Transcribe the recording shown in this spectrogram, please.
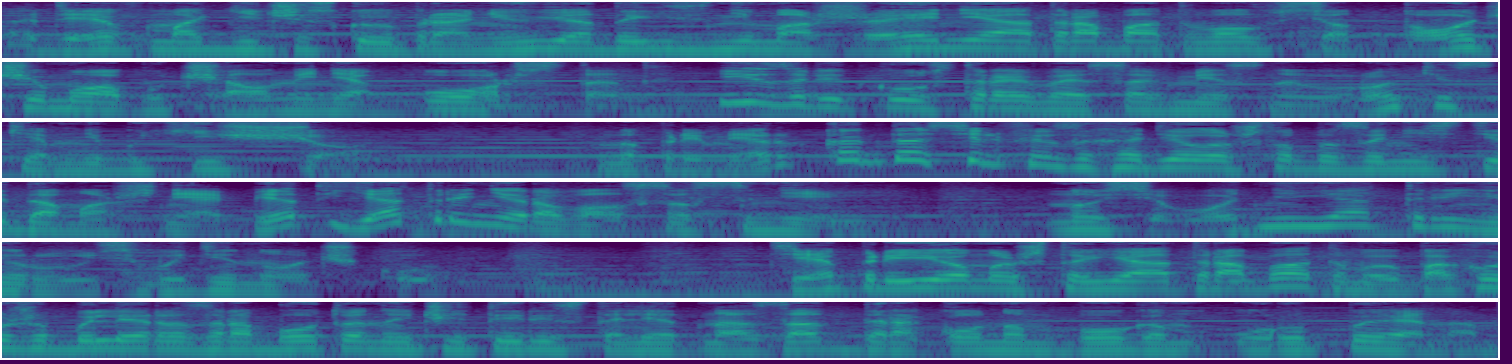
Одев магическую броню, я до изнеможения отрабатывал все то, чему обучал меня Орстед, изредка устраивая совместные уроки с кем-нибудь еще. Например, когда Сильфи заходила, чтобы занести домашний обед, я тренировался с ней. Но сегодня я тренируюсь в одиночку. Те приемы, что я отрабатываю, похоже, были разработаны 400 лет назад драконом-богом Урупеном.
